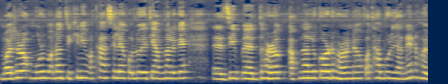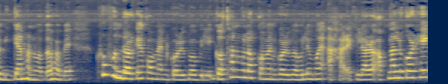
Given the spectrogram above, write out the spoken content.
মই ধৰক মোৰ মনত যিখিনি কথা আছিলে ক'লোঁ এতিয়া আপোনালোকে যি ধৰক আপোনালোকৰ ধৰণেও কথাবোৰ জানে নহয় বিজ্ঞানসন্মতভাৱে। খুব সুন্দৰকৈ কমেণ্ট কৰিব বুলি গঠনমূলক কমেণ্ট কৰিব বুলি মই আশা ৰাখিলোঁ আৰু আপোনালোকৰ সেই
